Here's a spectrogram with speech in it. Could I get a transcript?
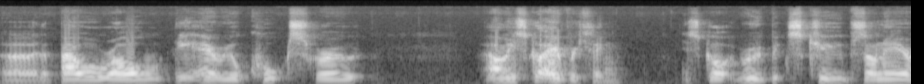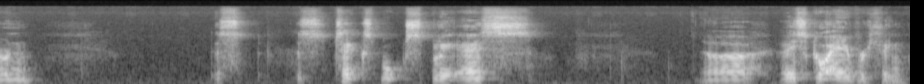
uh, the barrel roll, the aerial corkscrew. I mean, it's got everything. It's got Rubik's Cubes on here and this, this textbook split S. Uh, it's got everything.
